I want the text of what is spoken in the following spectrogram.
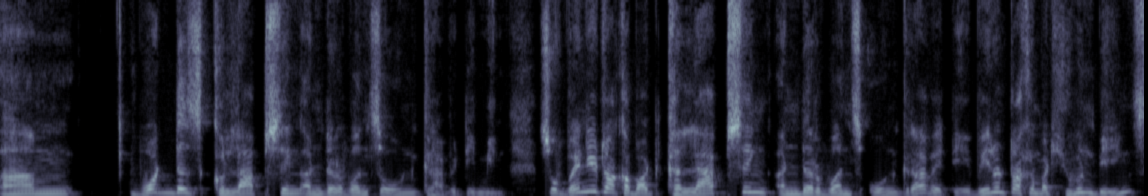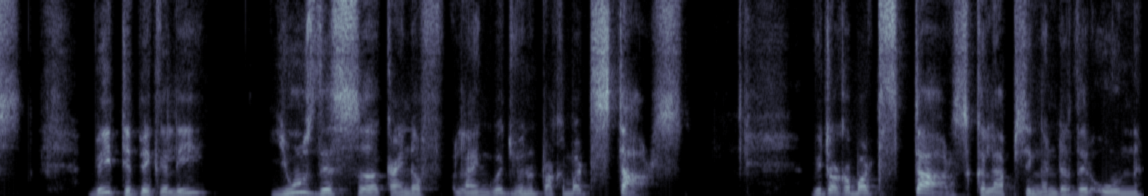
um, what does collapsing under one's own gravity mean? So, when you talk about collapsing under one's own gravity, we're not talking about human beings we typically use this uh, kind of language when we talk about stars. We talk about stars collapsing under their own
